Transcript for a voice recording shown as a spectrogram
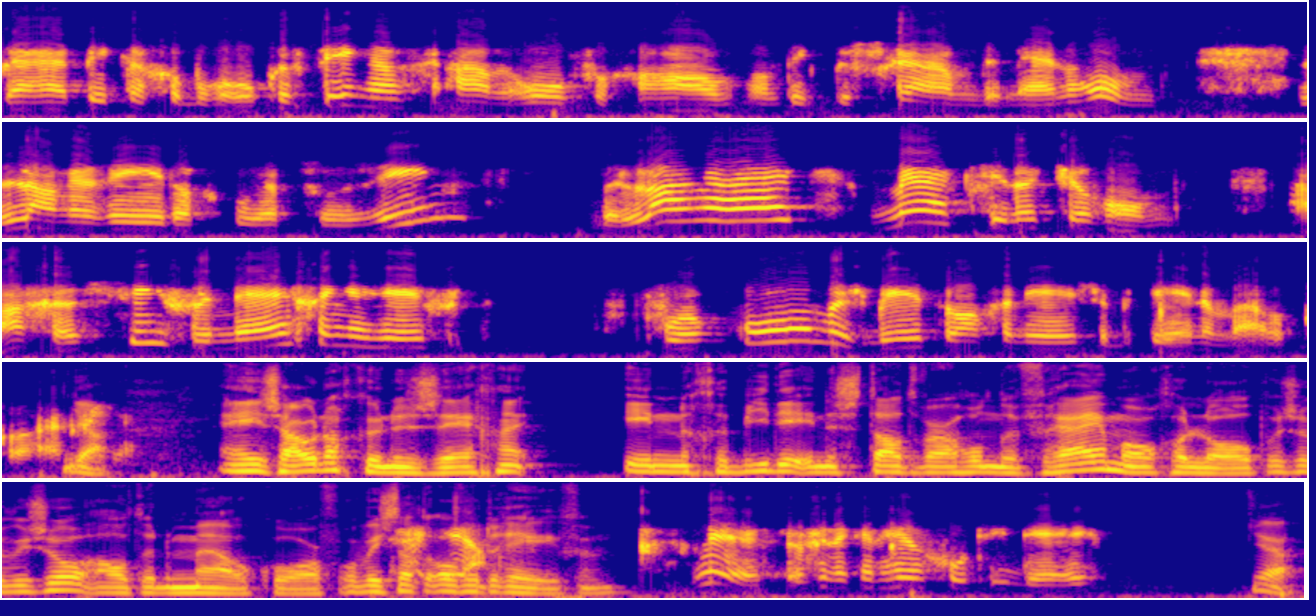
Daar heb ik een gebroken vinger aan overgehouden, want ik beschermde mijn hond. Lange reden kort voorzien. Belangrijk, merk je dat je hond agressieve neigingen heeft. Voorkomen is beter dan genezen, meteen een muilkorfje. Ja, en je zou nog kunnen zeggen, in gebieden in de stad waar honden vrij mogen lopen, sowieso altijd een muilkorf. Of is dat overdreven? Ja. Nee, dat vind ik een heel goed idee. Ja,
